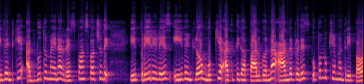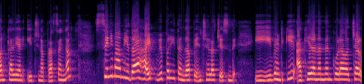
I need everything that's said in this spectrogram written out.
ఈవెంట్కి అద్భుతమైన రెస్పాన్స్ వచ్చింది. ఈ ప్రీ రిలీజ్ ఈవెంట్లో ముఖ్య అతిథిగా పాల్గొన్న ఆంధ్రప్రదేశ్ ఉప ముఖ్యమంత్రి పవన్ కళ్యాణ్ ఇచ్చిన ప్రసంగం సినిమా మీద హైప్ విపరీతంగా పెంచేలా చేసింది. ఈ ఈవెంట్కి అఖిలానందన్ కూడా వచ్చాడు.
